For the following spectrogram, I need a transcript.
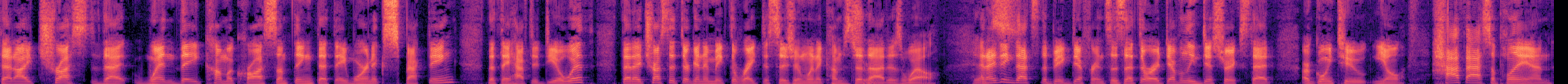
that I trust that when they come across something that they weren't expecting that they have to deal with, that I trust that they're going to make the right decision when it comes to Sure. that as well. And I think that's the big difference is that there are definitely districts that are going to, you know, half-ass a plan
